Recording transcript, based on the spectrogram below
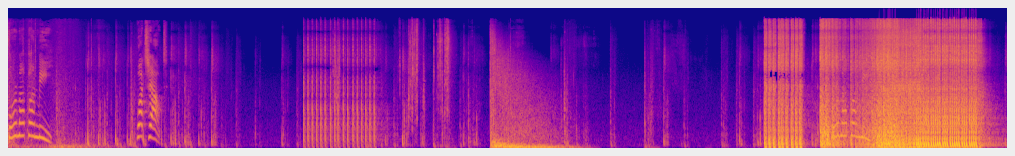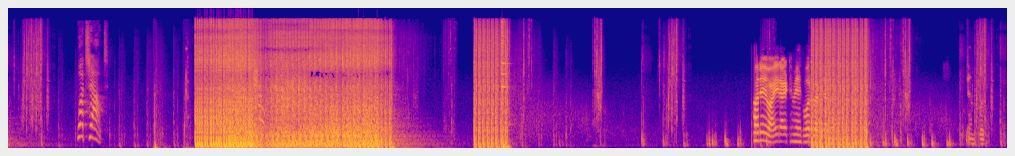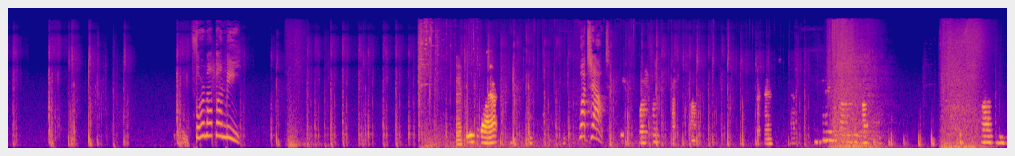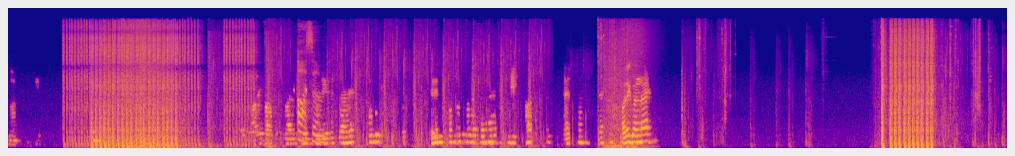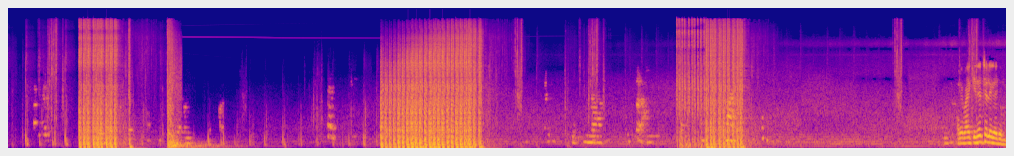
Form up on me. Watch out. Form up on me. Watch out. अरे भाई राइट में एक और बैठा है camper Form up on me. आया Watch out. Awesome. और एक बंदा है अरे भाई किधर चले गए तुम?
